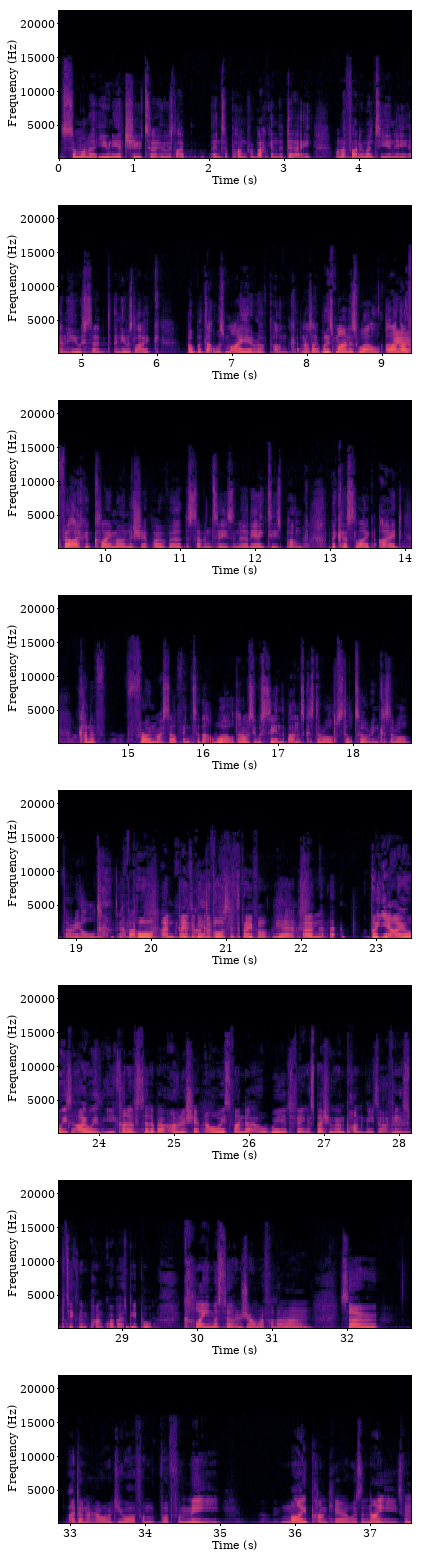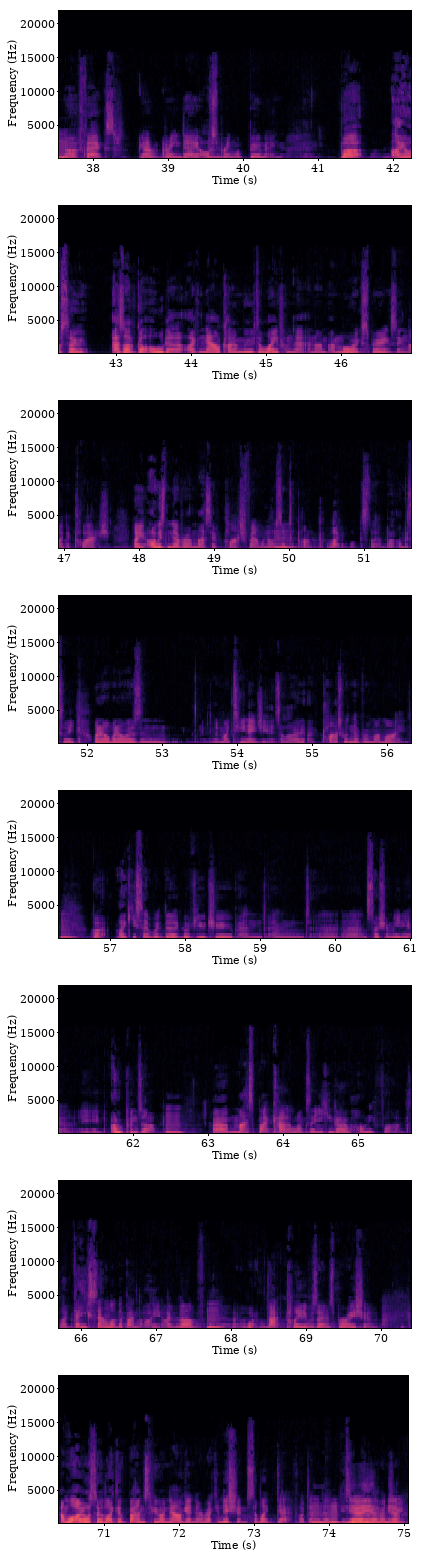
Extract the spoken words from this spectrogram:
someone at uni, a tutor who was like into punk from back in the day, when I finally went to uni, and he was said, and he was like. Oh, but that was my era of punk, and I was like, "Well, it's mine as well." I, I felt I could claim ownership over the '70s and early '80s punk because, like, I'd kind of thrown myself into that world, and obviously we're seeing the bands because they're all still touring because they're all very old and fact- poor, and they've got yeah. divorces to pay for. Yeah. Um, but yeah, I always, I always, you kind of said about ownership, and I always find that a weird thing, especially in punk music. I think, Mm. it's particularly in punk, whereabouts people claim a certain genre for Mm. their own. So, I don't know how old you are, from, but for me, my punk era was the '90s Mm. with NOFX, uh, Green Day, Offspring were booming. But I also, as I've got older, I've now kind of moved away from that, and I'm, I'm more experiencing like the Clash. Like I was never a massive Clash fan when I was into punk, like what's that? But obviously, when I, when I was in in my teenage years, I, I, Clash was never in my mind. But like you said, with the with YouTube and and uh, uh, and social media, it, it opens up. Uh, mass back catalogs that you can go, holy fuck! Like they sound like the band I, I love. Like, what, that clearly was their inspiration. And what I also like of bands who are now getting their recognition, so like Death, I don't, I don't know if you've seen Yeah, the yeah, documentary.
